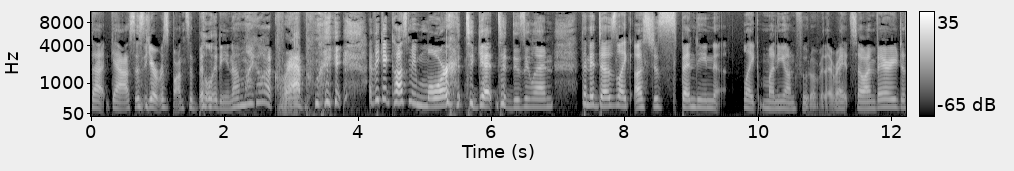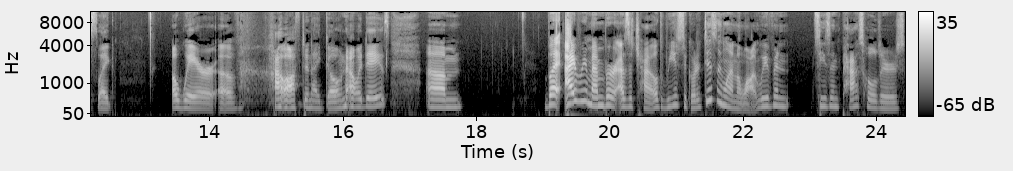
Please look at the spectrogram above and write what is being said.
that gas is your responsibility. And i'm like oh crap. I think it cost me more to get to disneyland than it does like us just spending like money on food over there right? So i'm very just like aware of how often i go nowadays. Um but i remember as a child we used to go to disneyland a lot. We've been season pass holders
